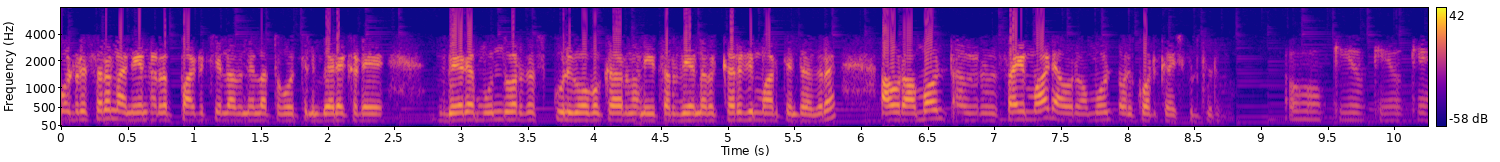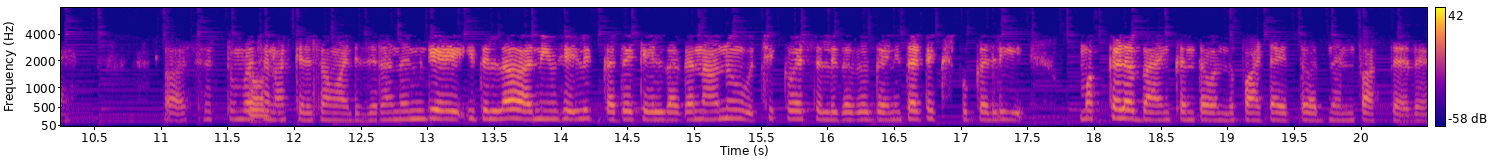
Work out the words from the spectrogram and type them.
ಕೊಡ್ರಿ ಸರ್, ನಾನು ಏನಾರ ಪಾರ್ಟಿ ಚೀಲ ಅದನ್ನೆಲ್ಲ ತಗೋತೀನಿ, ಬೇರೆ ಕಡೆ, ಬೇರೆ ಮುಂದುವರೆದ ಸ್ಕೂಲಿಗೆ ಹೋಗ್ಬೇಕಾದ್ರೆ ನಾನು ಈ ಥರದ್ದು ಏನಾರ ಖರೀದಿ ಮಾಡ್ತೀನಿ ಅಂದ್ರೆ ಅವ್ರ ಅಮೌಂಟ್ ಅವ್ರು ಸೈ ಮಾಡಿ ಅವ್ರ ಅಮೌಂಟ್ ಅವ್ರಿಗೆ ಕೊಟ್ಟು ಕಳಿಸ್ಬಿಡ್ತಾರೆ. ಓಕೆ ಓಕೆ ಓಕೆ ಸರ್ ತುಂಬಾ ಚೆನ್ನಾಗಿ ಕೆಲಸ ಮಾಡಿದ್ದೀರಾ? ನನ್ಗೆ ಇದೆಲ್ಲ ನೀವು ಹೇಳಿದ ಕತೆ ಕೇಳಿದಾಗ ನಾನು ಚಿಕ್ಕ ವಯಸ್ಸಲ್ಲಿದ್ದಾಗ ಗಣಿತ ಟೆಕ್ಸ್ಟ್ ಬುಕ್ ಅಲ್ಲಿ ಮಕ್ಕಳ ಬ್ಯಾಂಕ್ ಅಂತ ಒಂದು ಪಾಠ ಇತ್ತು ಅದ್ ನೆನಪಾಗ್ತಾ ಇದೆ.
